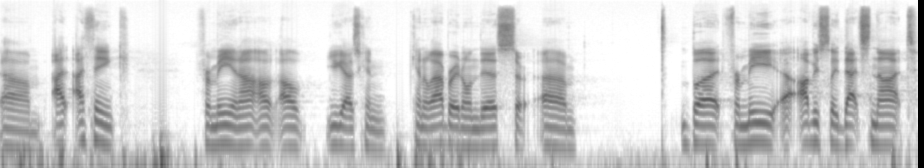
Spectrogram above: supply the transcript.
Um, I, I think for me, and I'll, I'll you guys can can elaborate on this. Um, but for me, uh, obviously, that's not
